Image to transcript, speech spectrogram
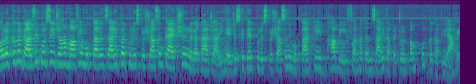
और अब खबर गाजीपुर से, जहाँ माफिया मुख्तार अंसारी पर पुलिस प्रशासन का एक्शन लगातार जारी है। जिसके तहत पुलिस प्रशासन ने मुख्तार की भाभी फरहत अंसारी का पेट्रोल पंप कुर्क कर लिया है।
